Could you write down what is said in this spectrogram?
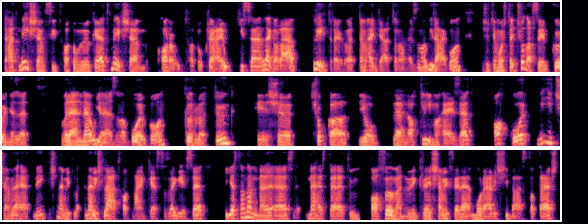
tehát mégsem szíthatom őket, mégsem haragudhatok rájuk, hiszen legalább létrejöhettem egyáltalán ezen a világon, és hogyha most egy csodaszép környezet lenne ugyanezen a bolygón körülöttünk, és sokkal jobb lenne a klímahelyzet, akkor mi itt sem lehetnénk, és nem, itt, nem is láthatnánk ezt az egészet, így aztán nem nehez, neheztelhetünk a fölmenőinkre, és semmiféle morális hibáztatást,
